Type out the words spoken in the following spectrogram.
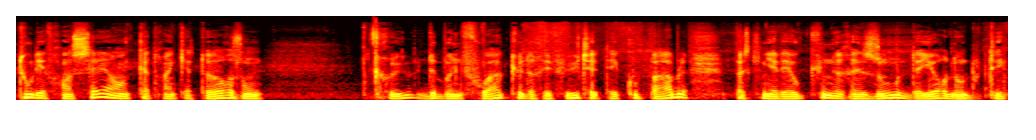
tous les Français en 94 ont cru de bonne foi que Dreyfus était coupable parce qu'il n'y avait aucune raison d'ailleurs d'en douter.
